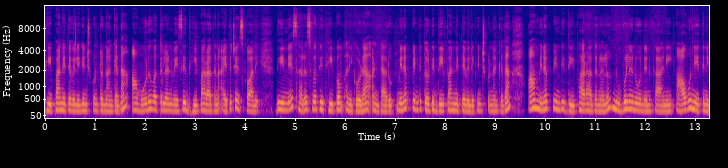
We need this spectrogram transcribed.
దీపాన్ని అయితే వెలిగించుకుంటున్నాం కదా ఆ మూడు ఒత్తులను వేసి దీపారాధన అయితే చేసుకోవాలి. దీన్నే సరస్వతి దీపం అని కూడా అంటారు. మినప్పిండితోటి దీపాన్ని అయితే వెలిగించుకున్నాం కదా ఆ మినప్పిండి దీపారాధనలో నువ్వుల నూనెను కానీ ఆవు నేతిని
